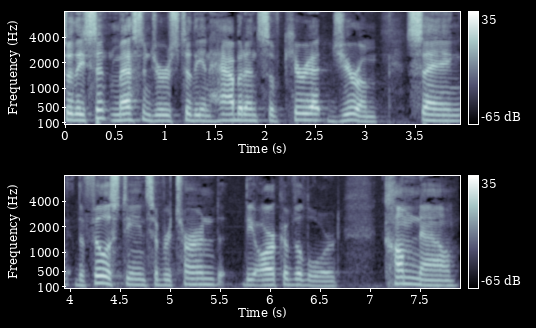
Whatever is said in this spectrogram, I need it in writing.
So they sent messengers to the inhabitants of Kiriath Jearim, saying, The Philistines have returned the ark of the Lord. Come now,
